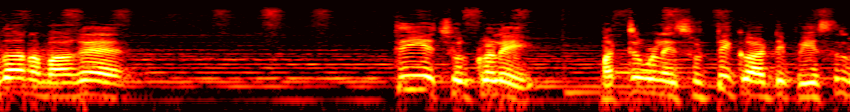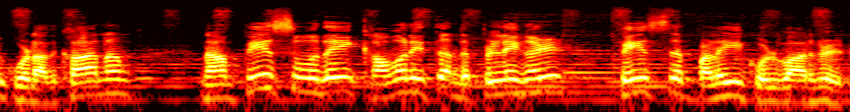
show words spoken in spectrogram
உதாரணமாக தீய சொற்களை மற்றவர்களை சுட்டிக்காட்டி பேசல் கூடாது காரணம் நாம் பேசுவதை கவனித்து அந்த பிள்ளைகள் பேச பழகி கொள்வார்கள்.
